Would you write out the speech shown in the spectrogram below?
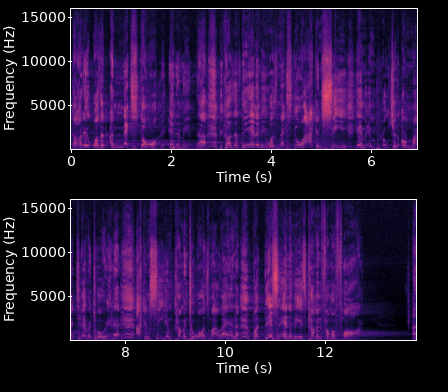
God. It wasn't a next door enemy. Uh, because if the enemy was next door, I can see him encroaching on my territory. Uh, I can see him coming towards my land. But this enemy is coming from afar. Uh,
